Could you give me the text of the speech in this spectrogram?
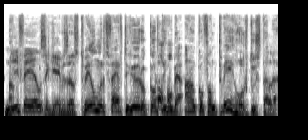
niet veel. Ze geven zelfs 250 euro korting bij aankoop van twee hoortoestellen.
